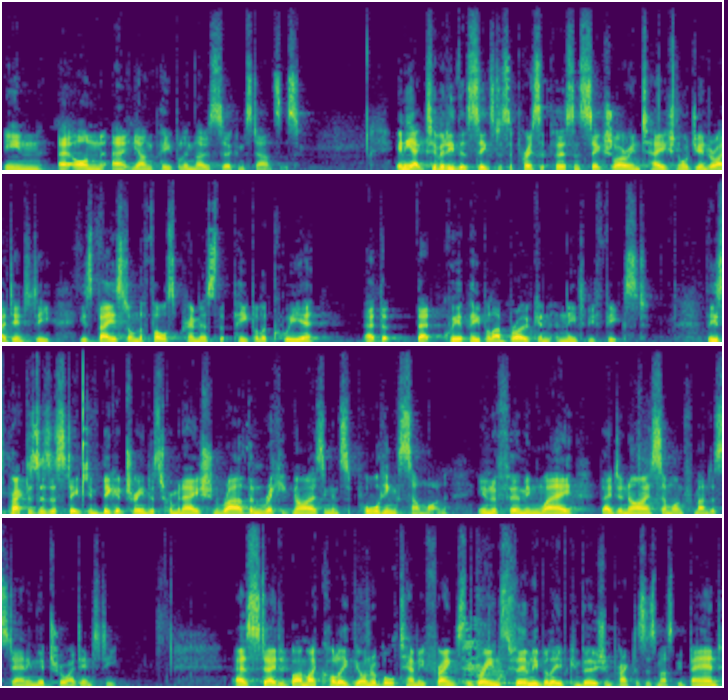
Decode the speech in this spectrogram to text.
in, uh, on uh, young people in those circumstances. Any activity that seeks to suppress a person's sexual orientation or gender identity is based on the false premise that people are queer, uh, that, that queer people are broken and need to be fixed. These practices are steeped in bigotry and discrimination. Rather than recognising and supporting someone in an affirming way, they deny someone from understanding their true identity. As stated by my colleague, the Honourable Tammy Franks, the Greens firmly believe conversion practices must be banned.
